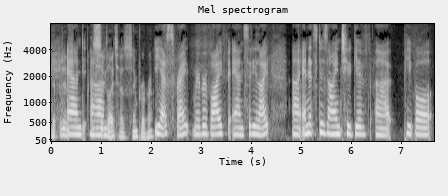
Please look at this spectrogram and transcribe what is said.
Yep, it is. And City um, Lights has the same program. Yes, right. River of Life and City Light. Uh, and it's designed to give uh, people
